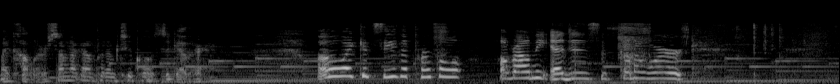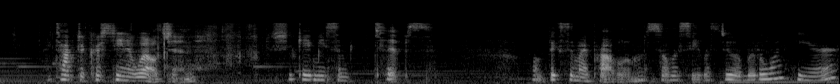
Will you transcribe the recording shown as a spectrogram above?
my colors, so I'm not gonna put them too close together. Oh, I can see the purple around the edges. It's gonna work. I talked to Christina Welch and she gave me some tips on fixing my problems. So let's see, let's do a little one here.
